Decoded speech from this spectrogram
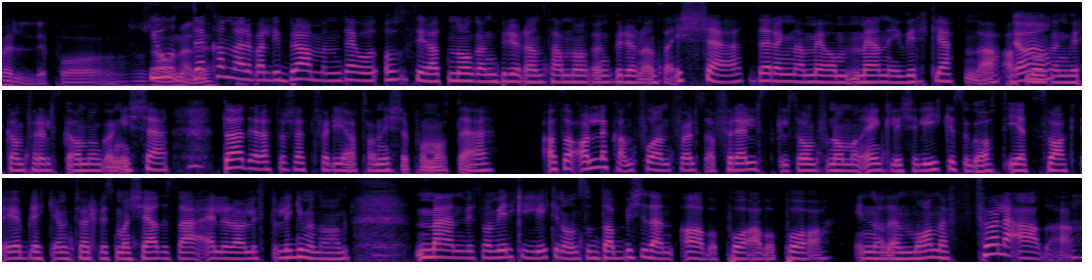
veldig på sosiale Jo, medier. det kan være veldig bra, men det hun også sier at noen ganger bryr han seg, noen ganger bryr han seg ikke. Det regner jeg med å mene i virkeligheten, da. At Ja, ja. noen ganger virker han forelska, og noen ganger ikke. Da er det rett og slett fordi at han ikke på en måte Altså, alle kan få en følelse av forelskelse overfor noen man egentlig ikke liker så godt, i et svakt øyeblikk, eventuelt hvis man kjeder seg eller har lyst til å ligge med noen. Men hvis man virkelig liker noen, så dabber ikke den av og på, av og på innad en måned, føler jeg da.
